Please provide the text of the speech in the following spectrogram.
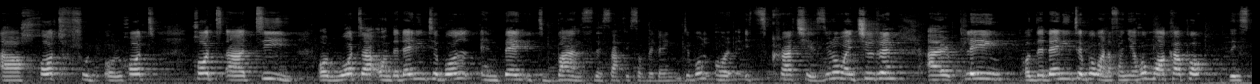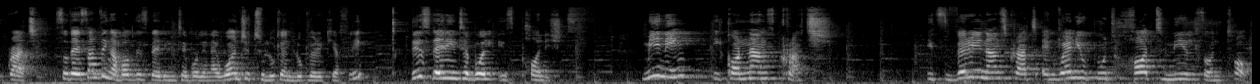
uh, hot food or hot hot uh, tea or water on the dining table and then it burns the surface of the dining table or it scratches. You know when children are playing on the dining table wanafanyia homework hapo they scratch. So there's something about this dining table and i want you to look and look very carefully. This dining table is polished meaning iko non scratch it's very non-scratch and when you put hot meals on top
